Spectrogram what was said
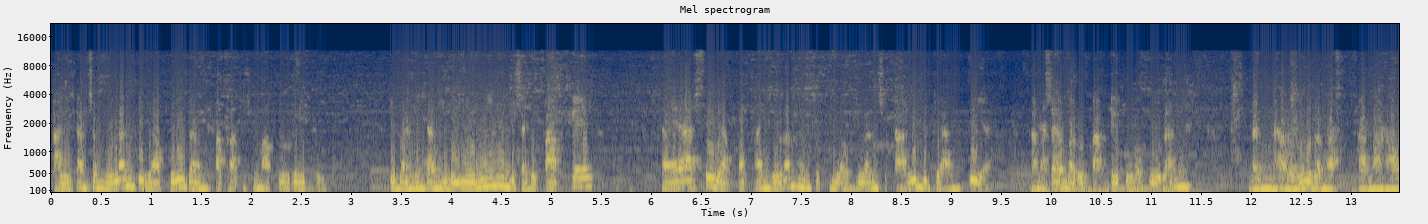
kalikan sebulan 30 dan 450 ribu. Dibandingkan beli ini bisa dipakai. Saya sih dapat anjuran untuk dua bulan sekali diganti ya. Karena saya baru pakai dua bulan dan harganya juga nggak mahal.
